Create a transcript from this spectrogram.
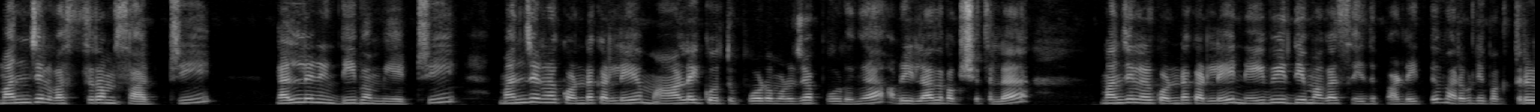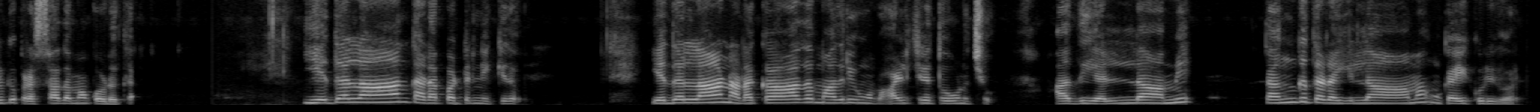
மஞ்சள் வஸ்திரம் சாற்றி, நல்லெண்ணெய் தீபம் ஏற்றி, மஞ்சள் நிற கொண்டக்கடலையே மாலை கோத்து போட முடிஞ்சா போடுங்க. அப்படி இல்லாத பட்சத்தில் மஞ்சள் நிற கொண்டக்கடலையை நெய்வேத்தியமாக செய்து படைத்து வரக்கூடிய பக்தர்களுக்கு பிரசாதமாக கொடுங்க. எதெல்லாம் தடப்பட்டு நிக்குதோ, எதெல்லாம் நடக்காத மாதிரி உங்கள் வாழ்க்கையில தோணுச்சோ, அது எல்லாமே தங்கு தடை இல்லாமல் உங்கள் கைக்குடி வரும்.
